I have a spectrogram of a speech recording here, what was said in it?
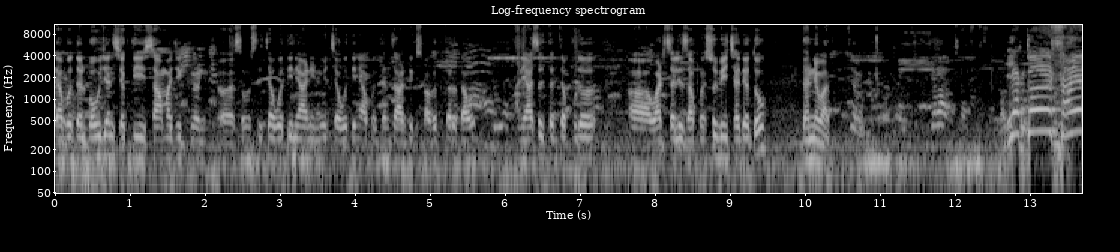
त्याबद्दल बहुजन शक्ती सामाजिक संस्थेच्या वतीने आणि न्यूजच्या वतीने आपण त्यांचं हार्दिक स्वागत करत आहोत. आणि असंच त्यांचं पुढं वाटचालीस आपण शुभेच्छा देतो. धन्यवाद. एक साहेब!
